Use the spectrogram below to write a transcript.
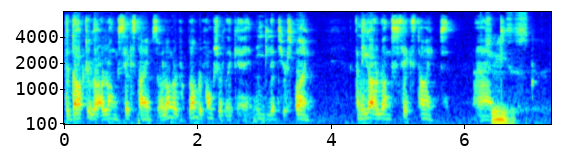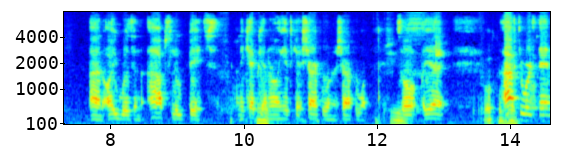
the doctor got it wrong six times. So a lumbar lumbar puncture is like a needle into your spine, and he got it wrong six times. And, Jesus. and I was an absolute bitch, and he kept getting it wrong. He had to get a sharper one and a sharper one. Jesus. So yeah, Fucking afterwards then.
